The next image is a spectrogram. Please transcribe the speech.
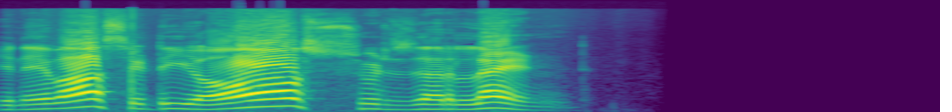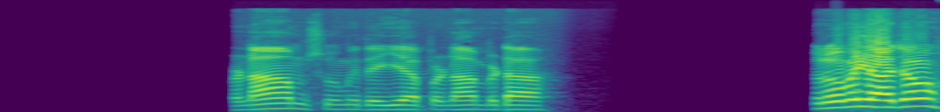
Geneva city of Switzerland प्रणाम सुमित दैया, प्रणाम बेटा। चलो भाई, आ जाओ।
